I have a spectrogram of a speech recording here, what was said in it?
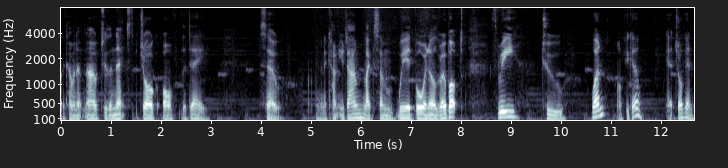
We're coming up now to the next jog of the day. So, I'm going to count you down like some weird, boring old robot. Three, two, one, off you go. Get jogging.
